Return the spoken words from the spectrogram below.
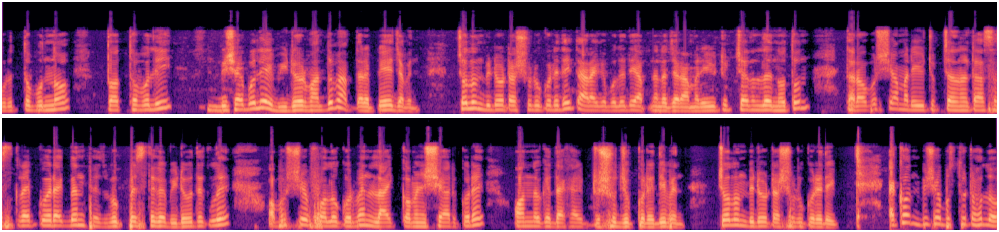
গুরুত্বপূর্ণ তথ্যবলী বিষয়বলী এই ভিডিওর মাধ্যমে আপনারা পেয়ে যাবেন। চলুন ভিডিওটা শুরু করে দিই। তার আগে বলে দিই, আপনারা যারা আমার ইউটিউব চ্যানেলে নতুন, তারা অবশ্যই আমার ইউটিউব চ্যানেলটা সাবস্ক্রাইব করে রাখবেন। ফেসবুক পেজ থেকে ভিডিও দেখলে অবশ্যই ফলো করবেন লাইক কমেন্ট শেয়ার করে অন্যকে দেখার একটু সুযোগ করে দিবেন। চলুন ভিডিওটা শুরু করে দিই। এখন বিষয়বস্তুটা হলো,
